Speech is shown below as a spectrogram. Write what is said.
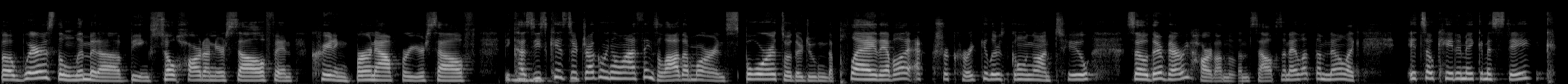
But where's the limit of being so hard on yourself and creating burnout for yourself? Because mm-hmm. these kids, they're juggling a lot of things. A lot of them are in sports or they're doing the play. They have a lot of extracurriculars going on too. So they're very hard on themselves. And I let them know, like, it's okay to make a mistake.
